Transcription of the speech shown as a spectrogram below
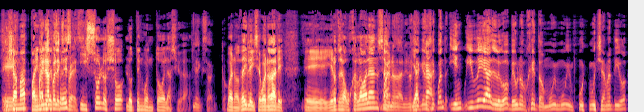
Se Este, llama Pineapple, Express, y solo yo lo tengo en toda la ciudad. Exacto. Bueno, Dale le dice, bueno, dale. Eh, y el otro se va a buscar la balanza. Bueno, dale, no y sé qué, no acá- sé cuánto. Y, en- y ve algo, ve un objeto muy, muy, muy, muy llamativo,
